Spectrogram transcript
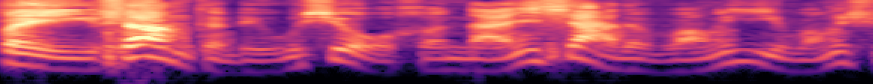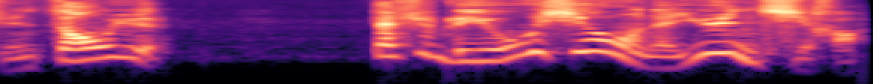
北上的刘秀和南下的王毅、王询遭遇了，但是刘秀呢运气好，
